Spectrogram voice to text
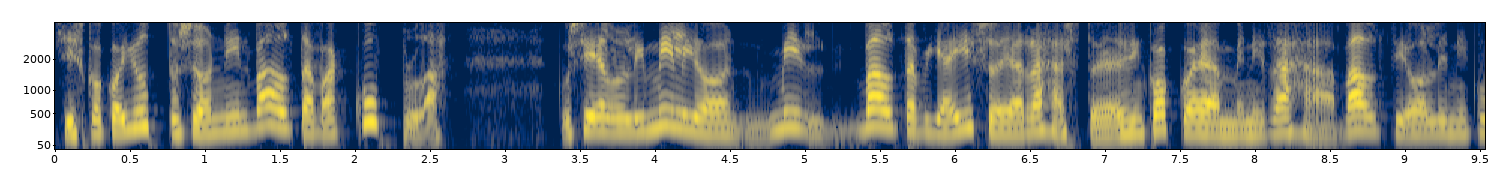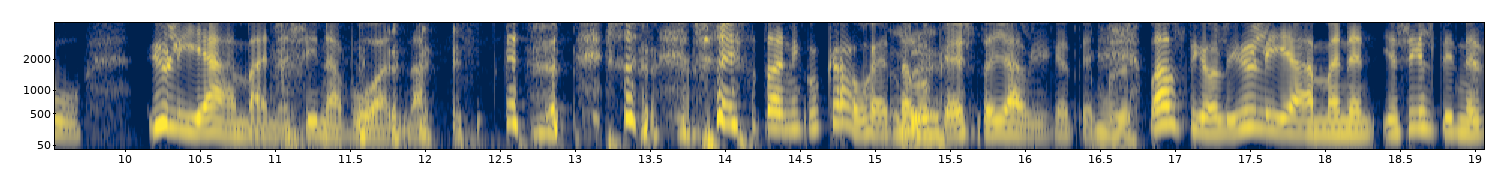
siis koko juttu se on niin valtava kupla, kun siellä oli miljoon, mil, valtavia isoja rahastoja, joihin koko ajan meni rahaa. Valtio oli niin kuin ylijäämäinen sinä vuonna. se, se on jotain niin kuin kauheata Niin. lukea sitä jälkikäteen. Niin. Valtio oli ylijäämäinen ja silti ne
